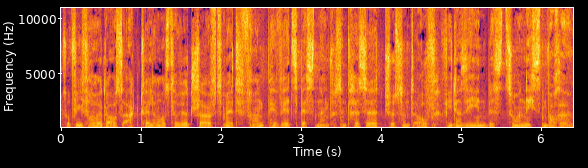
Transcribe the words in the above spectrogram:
So viel für heute aus Aktuellem aus der Wirtschaft mit Frank Pewitz. Besten Dank fürs Interesse. Tschüss und auf Wiedersehen. Bis zur nächsten Woche.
